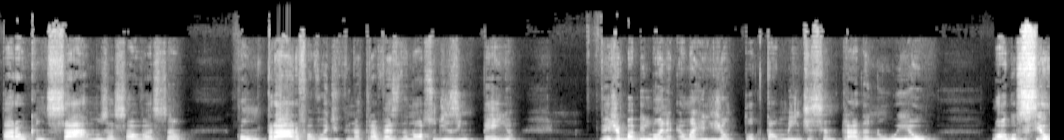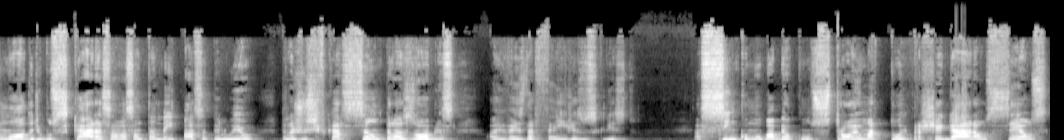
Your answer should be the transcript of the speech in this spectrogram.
para alcançarmos a salvação, comprar o favor divino através do nosso desempenho. Veja, Babilônia é uma religião totalmente centrada no eu. Logo, o seu modo de buscar a salvação também passa pelo eu, pela justificação pelas obras, ao invés da fé em Jesus Cristo. Assim como Babel constrói uma torre para chegar aos céus,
